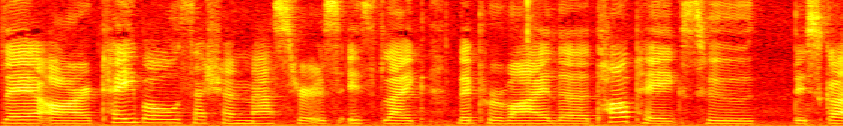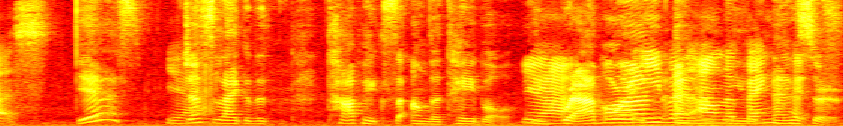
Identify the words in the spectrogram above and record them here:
there are table session masters. It's like they provide the topics to discuss. Yes, Yeah. just like the topics on the table. Yeah, You grab or one even and on the you banquets. answer.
